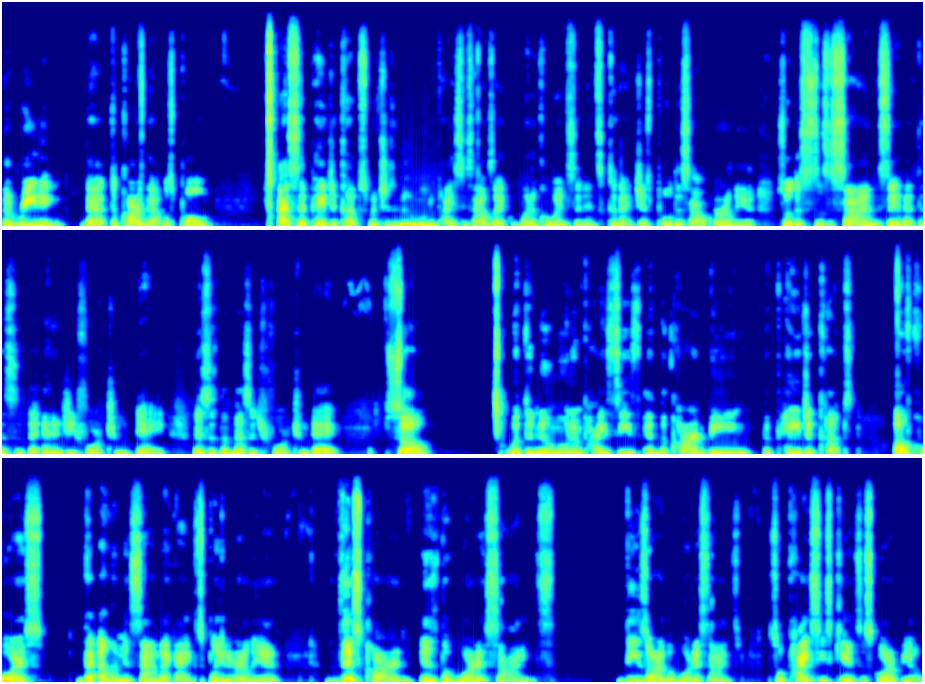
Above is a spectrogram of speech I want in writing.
the reading that the card that was pulled. I said Page of Cups, which is New Moon in Pisces. I was like, what a coincidence, because I just pulled this out earlier. So this is a sign to say that this is the energy for today. This is the message for today. So with the New Moon in Pisces and the card being the Page of Cups, of course, the element sign, like I explained earlier, this card is the water signs. These are the water signs. So Pisces, Cancer, Scorpio.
